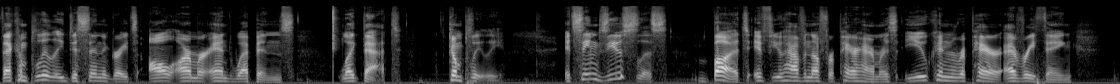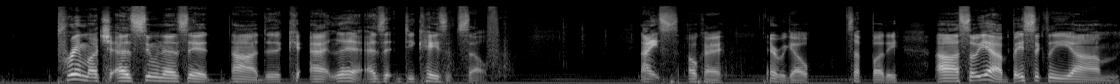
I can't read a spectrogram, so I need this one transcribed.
that completely disintegrates all armor and weapons like that. Completely. It seems useless, but if you have enough repair hammers, you can repair everything pretty much as soon as it uh, uh, as it decays itself. Nice. Okay. There we go. What's up, buddy? Uh, so yeah, basically, um,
